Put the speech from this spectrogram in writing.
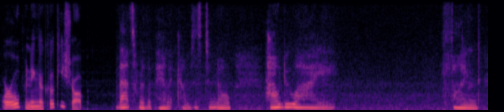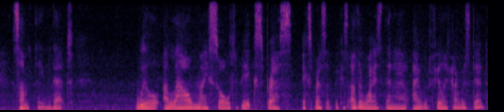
or opening a cookie shop. That's where the panic comes, is to know how do I find something that will allow my soul to be express, expressive, because otherwise then I, I would feel like I was dead.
